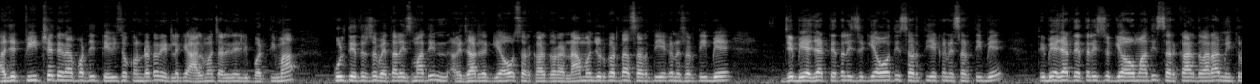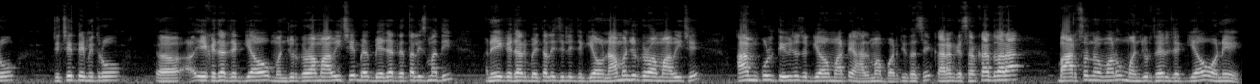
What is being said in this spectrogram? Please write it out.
આ જે ટ્વીટ છે તેના પરથી ત્રેવીસો કંડક્ટર એટલે કે હાલમાં ચાલી રહેલી ભરતીમાં કુલ તેત્રીસો બેતાલીસમાંથી હજાર જગ્યાઓ સરકાર દ્વારા ના મંજૂર કરતા, શરતી એક અને શરતી બે, જે બે હજાર તેતાલીસ જગ્યાઓ હતી, શરતી એક અને શરતી બે, તે બે હજાર તેતાલીસ જગ્યાઓમાંથી સરકાર દ્વારા મિત્રો, જે છે તે મિત્રો એક હજાર જગ્યાઓ મંજૂર કરવામાં આવી છે, બે હજાર તેતાલીસમાંથી અને એક હજાર બેતાલીસ જેટલી જગ્યાઓ ના મંજૂર કરવામાં આવી છે. આમ કુલ ત્રેવીસો જગ્યાઓ માટે હાલમાં ભરતી થશે, કારણ કે સરકાર દ્વારા બારસો નવ્વાણું મંજૂર થયેલ જગ્યાઓ અને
